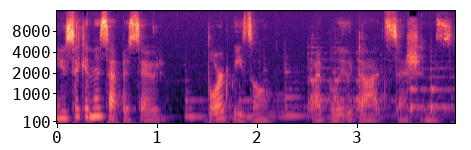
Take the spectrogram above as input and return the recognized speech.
Music in this episode Lord Weasel by Blue Dot Sessions.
